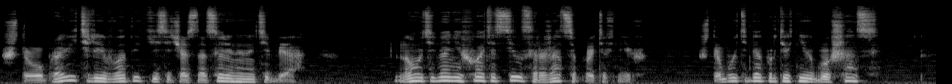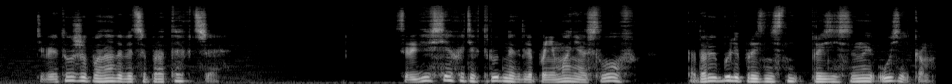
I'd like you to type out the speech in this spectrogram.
что у правителей и владыки сейчас нацелены на тебя. Но у тебя не хватит сил сражаться против них. Чтобы у тебя против них был шанс, тебе тоже понадобится протекция. Среди всех этих трудных для понимания слов, которые были произнесены, произнесены узником,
